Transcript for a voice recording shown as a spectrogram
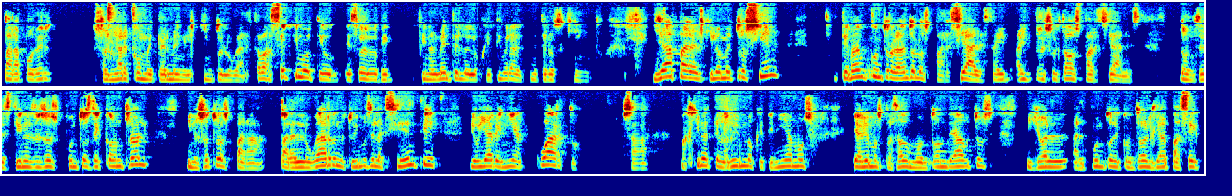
para poder soñar con meterme en el quinto lugar. Estaba séptimo, eso es lo que finalmente el objetivo era meternos quinto. Ya para el kilómetro 100 te van controlando los parciales, hay, hay resultados parciales. Entonces tienes esos puntos de control y nosotros para, para el lugar donde tuvimos el accidente, yo ya venía cuarto. O sea, imagínate el ritmo que teníamos, ya habíamos pasado un montón de autos y yo al, al punto de control ya pasé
